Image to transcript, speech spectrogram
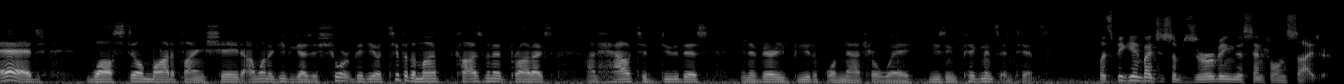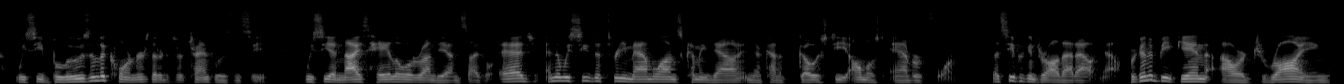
edge while still modifying shade. I wanna give you guys a short video, tip of the month with Cosmedent products on how to do this in a very beautiful natural way using pigments and tints. Let's begin by just observing the central incisor. We see blues in the corners that are translucency. We see a nice halo around the incisal edge, and then we see the three mamelons coming down in their kind of ghosty, almost amber form. Let's see if we can draw that out now. We're going to begin our drawing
